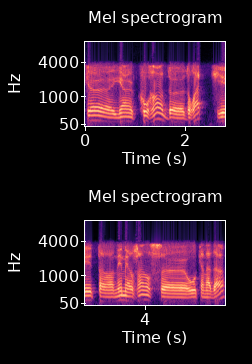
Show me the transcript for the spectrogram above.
qu'il y a un courant de droite qui est en émergence euh, au Canada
